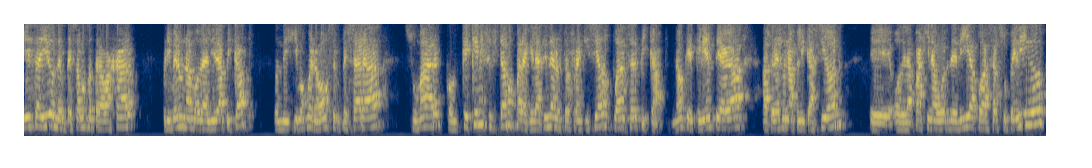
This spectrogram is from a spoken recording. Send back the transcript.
Y es ahí donde empezamos a trabajar primero una modalidad pick-up, donde dijimos, bueno, vamos a empezar a sumar con qué, qué, necesitamos para que la tienda de nuestros franquiciados puedan ser pick-up, ¿no? que el cliente haga a través de una aplicación eh, o de la página web de Día pueda hacer su pedido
